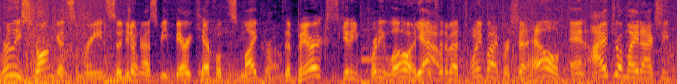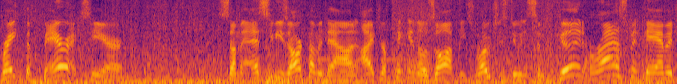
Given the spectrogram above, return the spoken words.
really strong against the Marines, so know- Jinro has to be very careful with this micro. The barracks is getting pretty low. I Yeah. think it's at about 25% health. And Idra might actually break the barracks here. Some SCVs are coming down. Idra picking those off. These roaches doing some good harassment damage,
